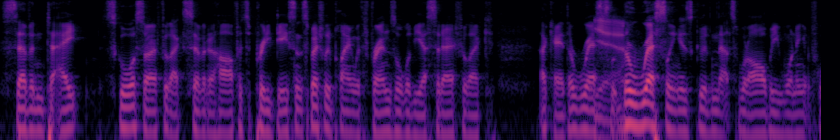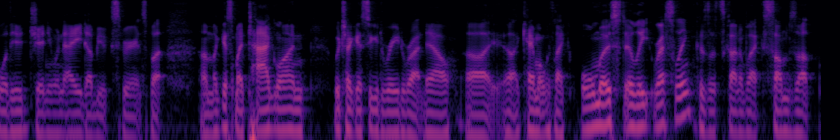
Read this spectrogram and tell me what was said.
seven to eight score. So i feel like seven and a half is pretty decent especially playing with friends all of yesterday. I feel like okay the rest Yeah. the wrestling is good and that's what i'll be wanting it for the genuine aew experience. But um, i guess my tagline which i guess you could read right now uh, i came up with like almost elite wrestling because it's kind of like sums up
